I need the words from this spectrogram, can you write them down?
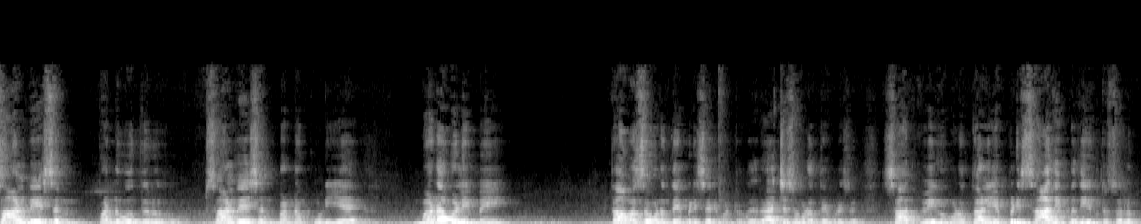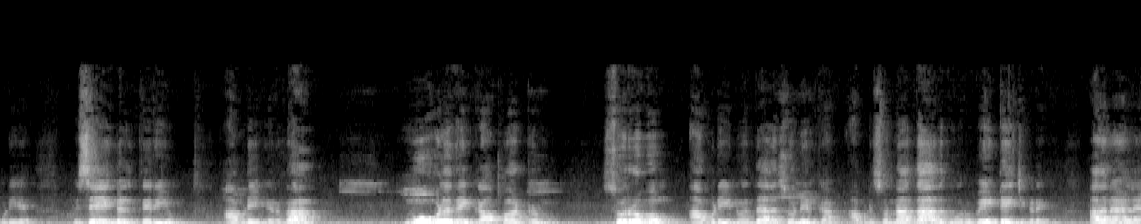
சால்வேஷன் பண்ணுவது சால்வேஷன் பண்ணக்கூடிய மன வலிமை தாமச குணத்தை எப்படி சரி பண்ணுறது ராட்சச குணத்தை எப்படி சரி சாத்வீக குணத்தால் எப்படி சாதிப்பது என்று சொல்லக்கூடிய விஷயங்கள் தெரியும். அப்படிங்கிறதா மூ உலகை காப்பாற்றும் சொரூபம் அப்படின்னு வந்து அதை சொல்லியிருக்காங்க. அப்படி சொன்னால் தான் அதுக்கு ஒரு வெயிட்டேஜ் கிடைக்கும். அதனால்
